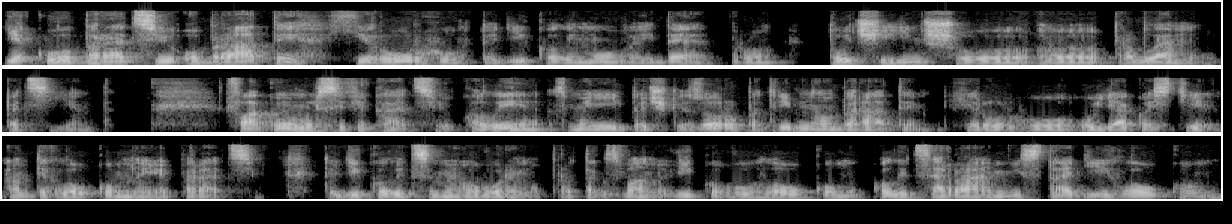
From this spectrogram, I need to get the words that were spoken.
Яку операцію обрати хірургу тоді, коли мова йде про ту чи іншу е, проблему у пацієнта? Факоемульсифікацію, коли, з моєї точки зору, потрібно обирати хірургу у якості антиглаукомної операції. Тоді, коли це ми говоримо про так звану вікову глаукому, коли це ранні стадії глаукоми,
